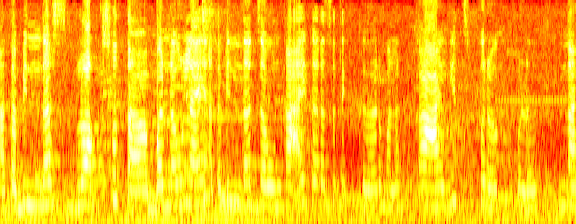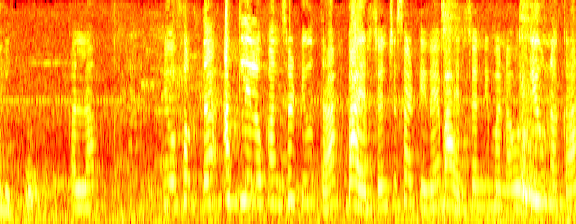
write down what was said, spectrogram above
आता बिंदास ब्लॉक स्वतः बनवलाय आता बिंदास जाऊन काय करायचं ते कर मला काहीच फरक पडत नाही. कल्ला? यो फक्त आतल्या लोकांसाठी होता बाहेरच्यांच्यासाठी नाही बाहेरच्यांनी मनावर घेऊ नका.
